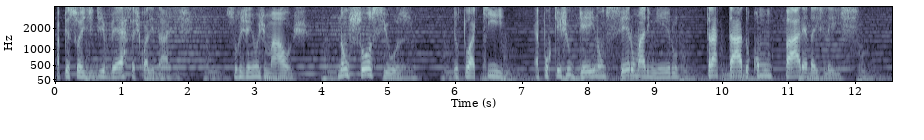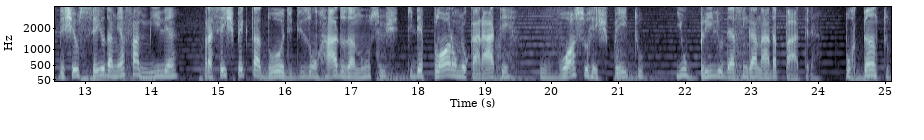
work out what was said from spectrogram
há pessoas de diversas qualidades. Surgem os maus. Não sou ocioso. Eu tô aqui é porque julguei não ser um marinheiro tratado como um párea das leis. Deixei o seio da minha família para ser espectador de desonrados anúncios que deploram meu caráter, o vosso respeito e o brilho dessa enganada pátria. Portanto,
